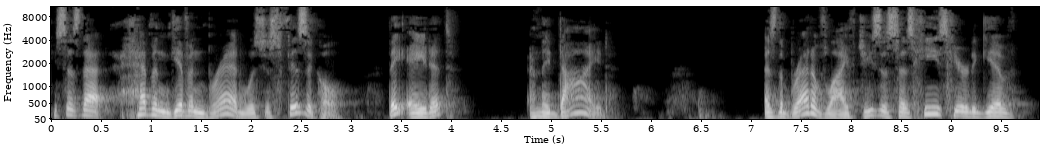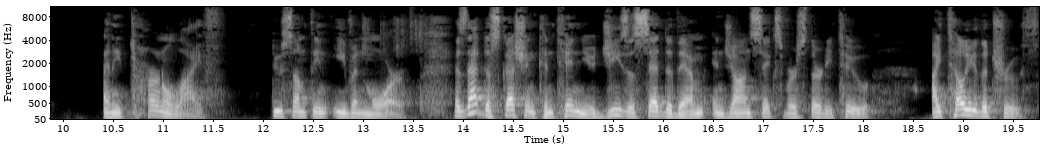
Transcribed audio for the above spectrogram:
He says that heaven given bread was just physical. They ate it and they died as the bread of life, Jesus says he's here to give an eternal life, do something even more. As that discussion continued, Jesus said to them in John 6 verse 32, I tell you the truth.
